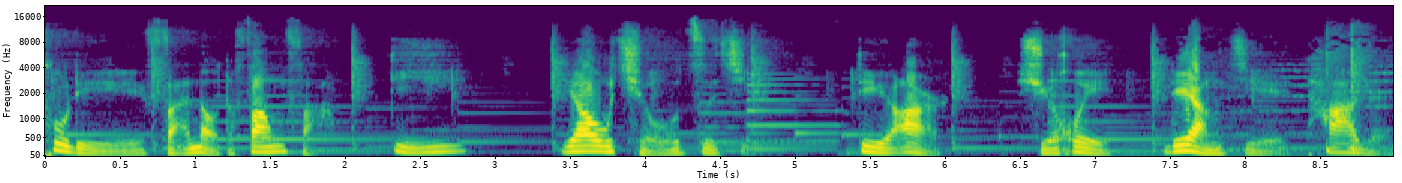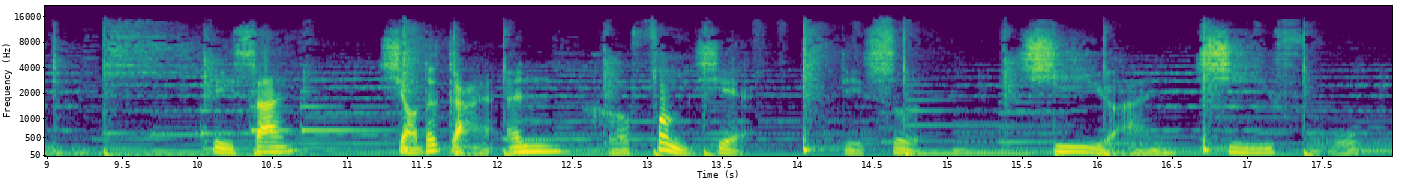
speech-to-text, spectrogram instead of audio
处理烦恼的方法。第一要求自己。第二学会谅解他人。第三晓得感恩和奉献。第四惜缘惜福。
